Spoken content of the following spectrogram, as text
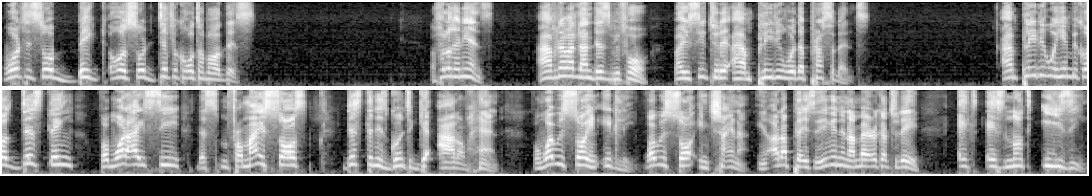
What is so big or so difficult about this? Fellow Ghanaians, I have never done this before, but you see, today I am pleading with the president. I am pleading with him because this thing from what I see, this, from my source, this thing is going to get out of hand. From what we saw in Italy, what we saw in China, in other places, even in America today, it is not easy.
